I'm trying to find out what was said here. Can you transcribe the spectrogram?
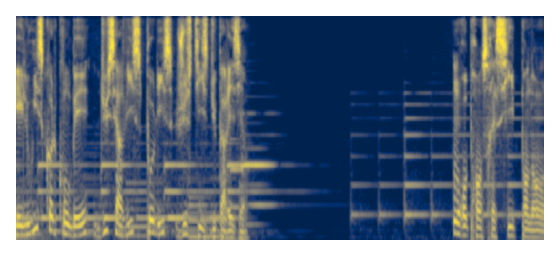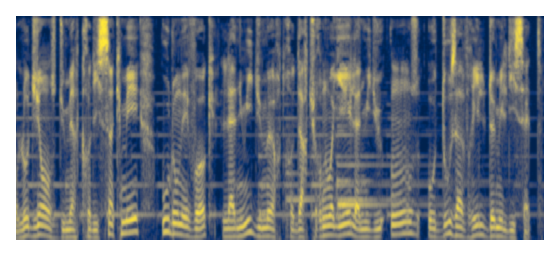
et Louise Colcombé du service police-justice du On reprend ce récit pendant l'audience du mercredi 5 mai où l'on évoque la nuit du meurtre d'Arthur Noyer, la nuit du 11 au 12 avril 2017.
